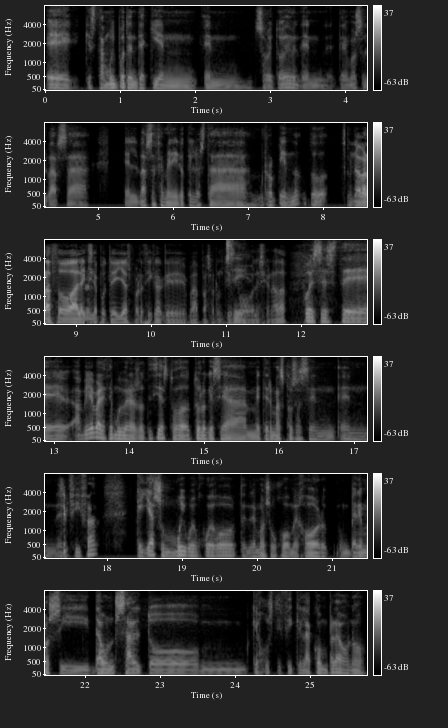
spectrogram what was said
eh, que está muy potente aquí en, en sobre todo en, tenemos el Barça el Barça femenino que lo está rompiendo todo. Un abrazo a Alexia Putellas, decir que va a pasar un tiempo lesionada. Pues este, a mí me parece muy buenas noticias todo, todo lo que sea meter más cosas en, en, FIFA, que ya es un muy buen juego, tendremos un juego mejor, veremos si da un salto mm, que justifique la compra o no.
